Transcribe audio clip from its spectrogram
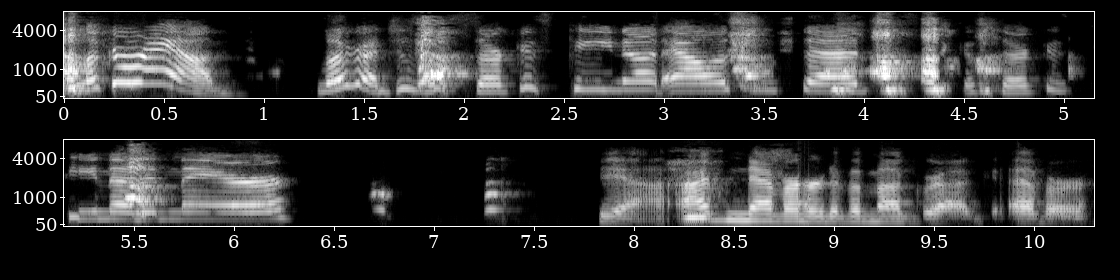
yeah. Look around. Look at just a circus peanut. Allison said, just like a circus peanut in there. Yeah, I've never heard of a mug rug ever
